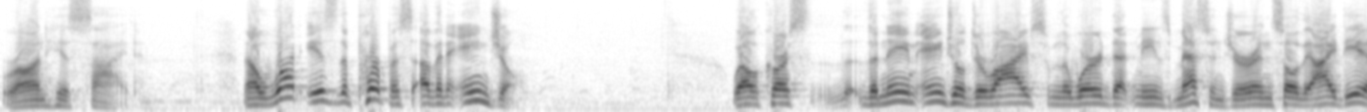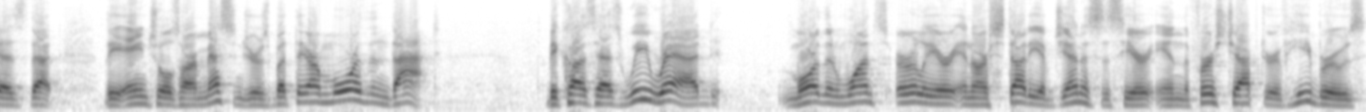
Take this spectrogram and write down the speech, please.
were on his side. Now, what is the purpose of an angel? Well, of course, the name angel derives from the word that means messenger, and so the idea is that the angels are messengers, but they are more than that. Because as we read more than once earlier in our study of Genesis here in the first chapter of Hebrews,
